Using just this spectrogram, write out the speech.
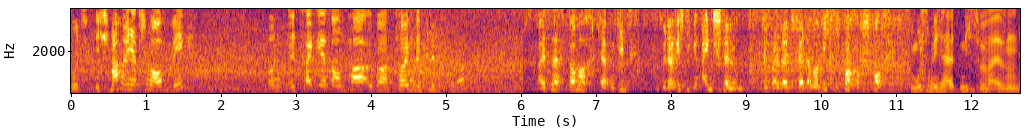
Gut, ich mache mich jetzt schon mal auf den Weg und ich zeige dir jetzt noch ein paar überzeugende Clips, oder? Weißt du, Sommer, der beginnt mit der richtigen Einstellung. Und bei solchen Wetter mal richtig Bock auf Sport. Du musst mich halt nichts beweisen.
